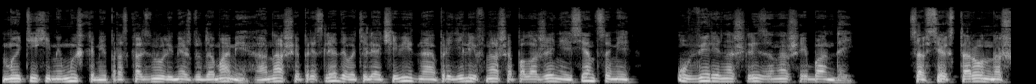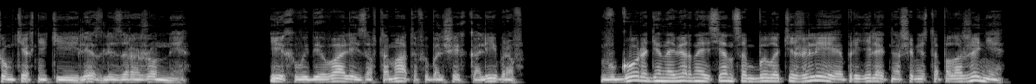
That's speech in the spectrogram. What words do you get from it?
Мы тихими мышками проскользнули между домами, а наши преследователи, очевидно определив наше положение сенцами, уверенно шли за нашей бандой. Со всех сторон на шум техники лезли зараженные. Их выбивали из автоматов и больших калибров. В городе, наверное, сенсам было тяжелее определять наше местоположение,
